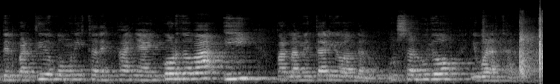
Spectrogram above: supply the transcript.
del Partido Comunista de España en Córdoba y parlamentario andaluz. Un saludo y buenas tardes.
